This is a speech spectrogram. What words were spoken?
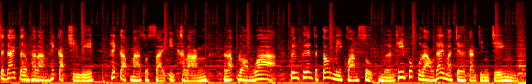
จะได้เติมพลังให้กับชีวิต ให้กลับมาสดใสอีกครั้ง รับรองว่าเพื่อนๆจะต้องมีความสุขเหมือนที่พวกเราได้มาเจอกันจริงๆ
